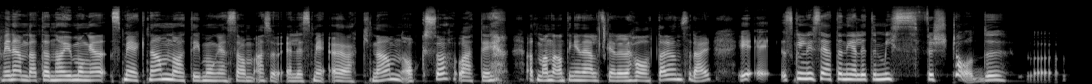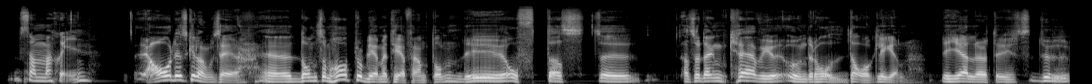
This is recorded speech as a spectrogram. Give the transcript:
Vi nämnde att den har ju många smeknamn och att det är många som, alltså, eller sme, öknamn också, och att, det, att man antingen älskar eller hatar den sådär. Är- är- Skulle ni säga att den är lite missförstådd eh, som maskin? Ja, det skulle jag nog säga. Eh, de som har problem med T15, det är ju oftast, eh, alltså den kräver ju underhåll dagligen. Det gäller att du,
